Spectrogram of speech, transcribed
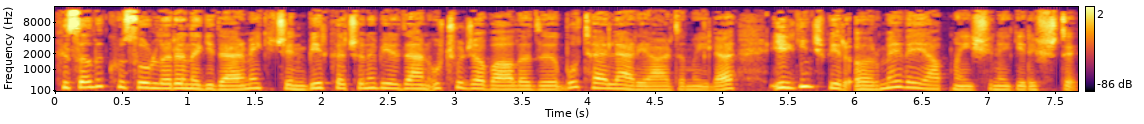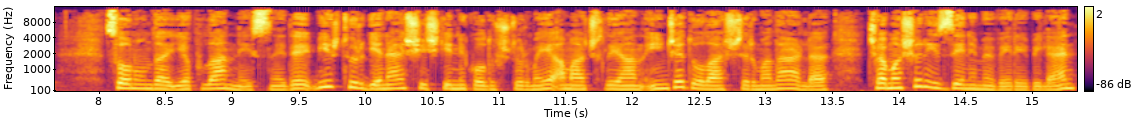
kısalık kusurlarını gidermek için birkaçını birden uçuca bağladığı bu teller yardımıyla ilginç bir örme ve yapma işine girişti. Sonunda yapılan nesnede bir tür genel şişkinlik oluşturmayı amaçlayan ince dolaştırmalarla çamaşır izlenimi verebilen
